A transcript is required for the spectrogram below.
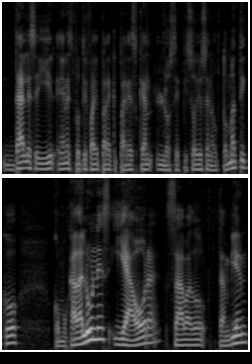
Dale seguir en Spotify para que aparezcan los episodios en automático como cada lunes y ahora sábado también.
